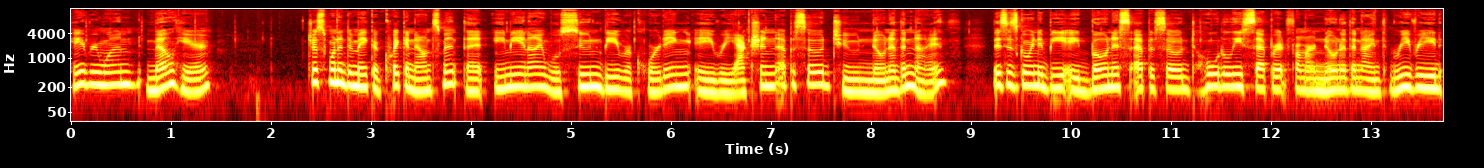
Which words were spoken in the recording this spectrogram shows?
Hey everyone, Mel here. Just wanted to make a quick announcement that Amy and I will soon be recording a reaction episode to Nona the Ninth. This is going to be a bonus episode totally separate from our Nona the Ninth reread,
